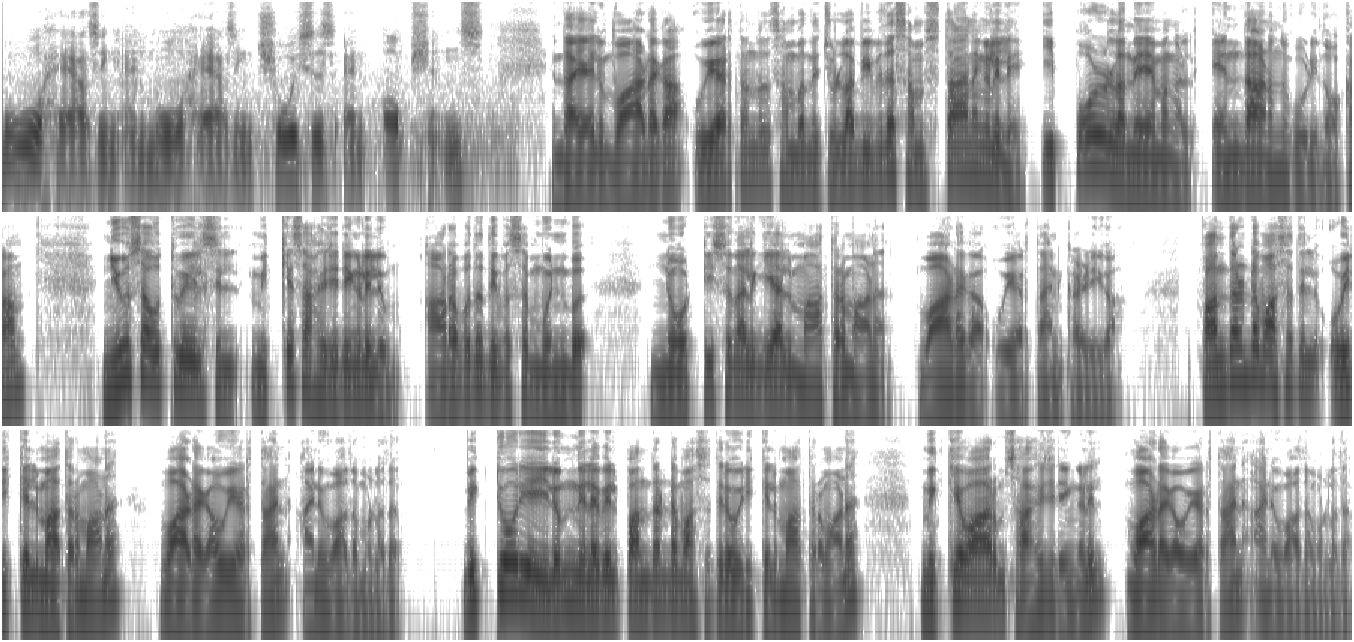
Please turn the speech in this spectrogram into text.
more housing and more housing choices and options. എന്തായാലും വാടക ഉയർത്തുന്നത് സംബന്ധിച്ചുള്ള വിവിധ സംസ്ഥാനങ്ങളിലെ ഇപ്പോഴുള്ള നിയമങ്ങൾ എന്താണെന്ന് കൂടി നോക്കാം ന്യൂ സൗത്ത് വെയിൽസിൽ മിക്ക സാഹചര്യങ്ങളിലും അറുപത് ദിവസം മുൻപ് നോട്ടീസ് നൽകിയാൽ മാത്രമാണ് വാടക ഉയർത്താൻ കഴിയുക പന്ത്രണ്ട് മാസത്തിൽ ഒരിക്കൽ മാത്രമാണ് വാടക ഉയർത്താൻ അനുവാദമുള്ളത് വിക്ടോറിയയിലും നിലവിൽ പന്ത്രണ്ട് മാസത്തിൽ ഒരിക്കൽ മാത്രമാണ് മിക്കവാറും സാഹചര്യങ്ങളിൽ വാടക ഉയർത്താൻ അനുവാദമുള്ളത്.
